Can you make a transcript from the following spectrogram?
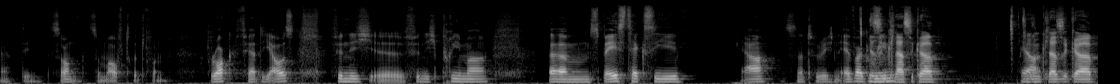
ja, den Song zum Auftritt von Rock, fertig aus, finde ich, äh, finde ich prima. Ähm, Space Taxi, ja, ist natürlich ein Evergreen. Ist ein Klassiker. Ja. Ist ein Klassiker,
